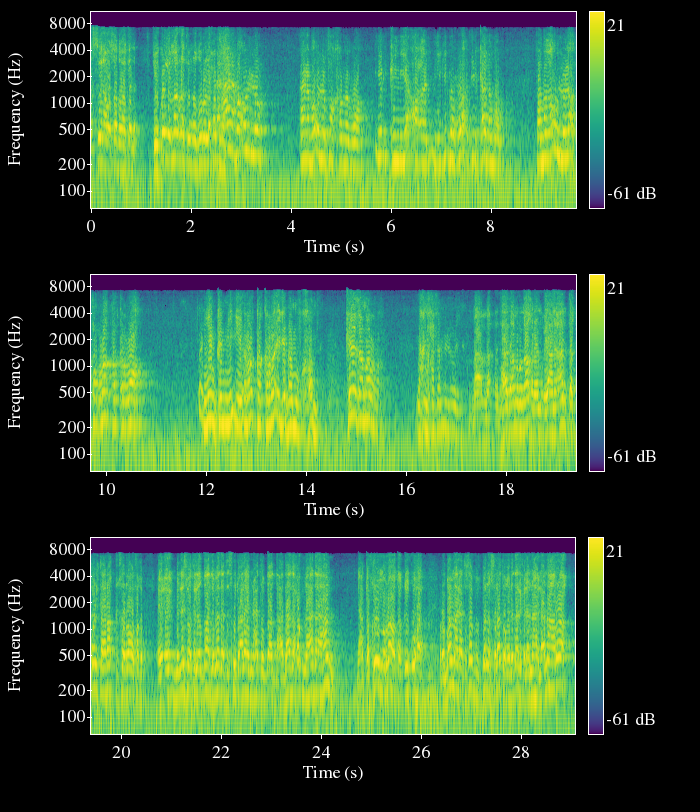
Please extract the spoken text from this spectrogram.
السين أو الصاد وهكذا. في كل مرة نظر له لا حكمه أنا بقول له أنا بقول له فخم الراء. يمكن يقعد يجيب الراء دي كذا مرة. فما أقول له لا طب رقق الراء. يمكن يرقق الراء يجيبها مفخمة. كذا مرة. يعني إيه ما ما هذا أمر آخر. يعني أنت قلت رقق الراء فقط. إيه إيه بالنسبة للضاد لماذا تسكت عليه من حيث الضاد؟ هذا حكم هذا أهم. يعني تفخيم الراء وتدقيقها ربما لا تسبب في الصلاة وغير ذلك لأنها لأنها راء.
